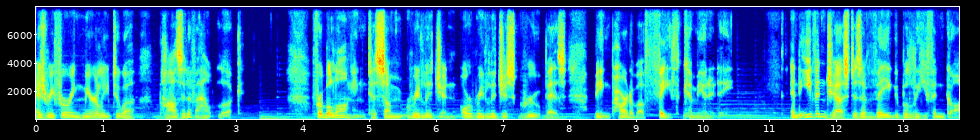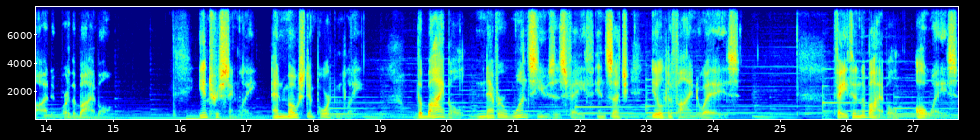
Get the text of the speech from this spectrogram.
as referring merely to a positive outlook for belonging to some religion or religious group as being part of a faith community, and even just as a vague belief in God or the Bible. Interestingly, and most importantly, the Bible never once uses faith in such ill defined ways. Faith in the Bible always,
